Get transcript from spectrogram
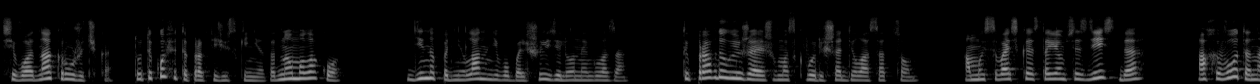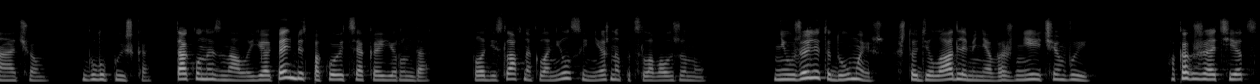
Всего одна кружечка. Тут и кофе-то практически нет, одно молоко. Дина подняла на него большие зеленые глаза. Ты правда уезжаешь в Москву решать дела с отцом? А мы с Васькой остаемся здесь, да? Ах, и вот она о чем. Глупышка. Так он и знал, ее опять беспокоит всякая ерунда. Владислав наклонился и нежно поцеловал жену. «Неужели ты думаешь, что дела для меня важнее, чем вы?» «А как же отец?»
